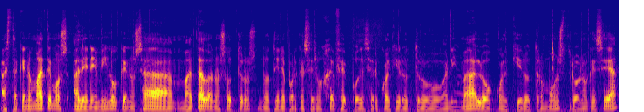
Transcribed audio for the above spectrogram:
hasta que no matemos al enemigo que nos ha matado a nosotros, no tiene por qué ser un jefe, puede ser cualquier otro animal o cualquier otro monstruo o lo que sea,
